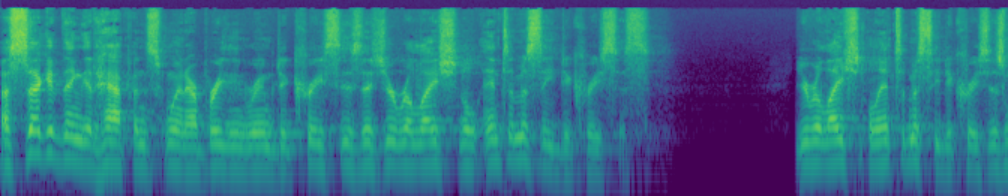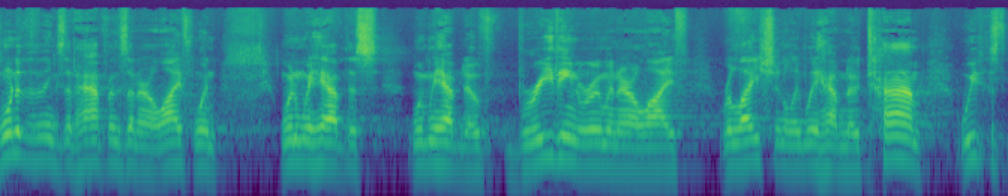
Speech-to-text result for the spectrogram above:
A second thing that happens when our breathing room decreases is your relational intimacy decreases. Your relational intimacy decreases. One of the things that happens in our life when, when we have this, when we have no breathing room in our life, relationally, we have no time, we just,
